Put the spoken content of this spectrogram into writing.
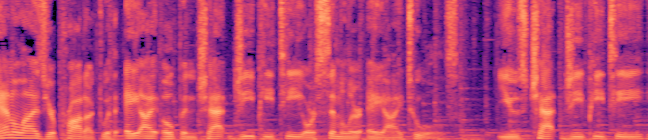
Analyze your product with AI Open Chat GPT or similar AI tools. Use ChatGPT,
